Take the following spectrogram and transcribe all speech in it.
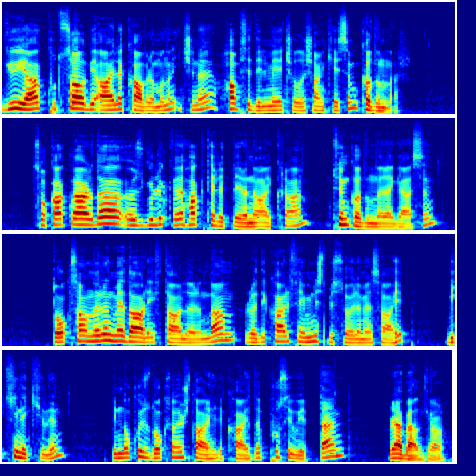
güya kutsal bir aile kavramının içine hapsedilmeye çalışan kesim kadınlar. Sokaklarda özgürlük ve hak taleplerine aykıran tüm kadınlara gelsin. 90'ların medarı iftarlarından radikal feminist bir söyleme sahip Bikini Kill'in 1993 tarihli kaydı Pussy Whip'ten Rebel Girl.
